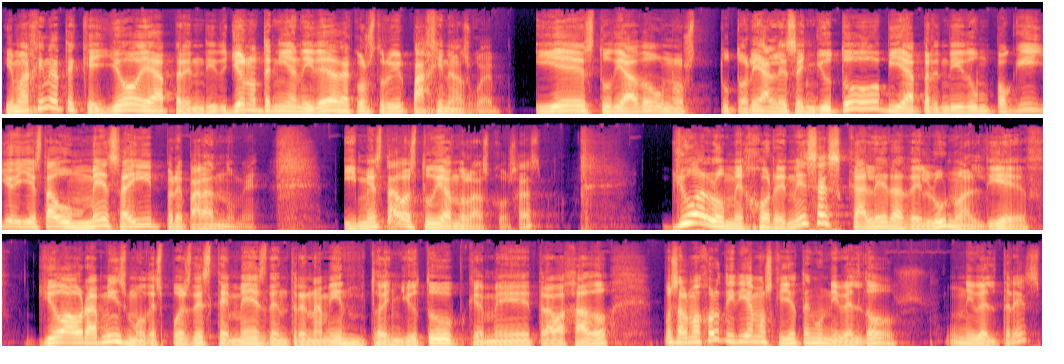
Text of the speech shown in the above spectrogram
Imagínate que yo he aprendido, yo no tenía ni idea de construir páginas web. Y he estudiado unos tutoriales en YouTube y he aprendido un poquillo y he estado un mes ahí preparándome. Y me he estado estudiando las cosas. Yo a lo mejor en esa escalera del 1 al 10 yo ahora mismo, después de este mes de entrenamiento en YouTube que me he trabajado, pues a lo mejor diríamos que yo tengo un nivel 2, ¿Un nivel 3?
